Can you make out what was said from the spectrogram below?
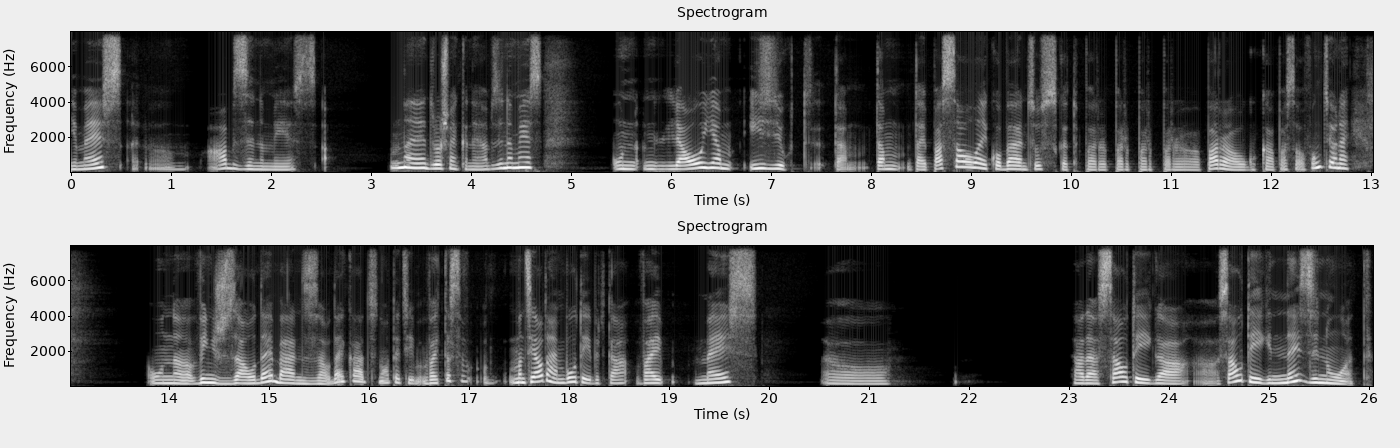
ja mēs um, apzināmies, nē, droši vien, ka neapzināmies, un ļaujam izjūt tam, tam tai pasaulē, ko bērns uzskata par, par, par, par paraugu, kā pasaule funkcionē, un uh, viņš zaudē, bērns zaudē kādas notiecības. Vai tas, mans jautājums būtība ir tā, vai mēs uh, tādā sautīgā, uh, sautīgi nezinot,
